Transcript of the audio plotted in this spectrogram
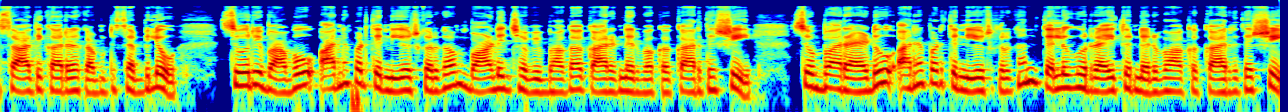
సాధికార కమిటీ సభ్యులు సూరిబాబు అనపర్తి నియోజకవర్గం వాణిజ్య విభాగ కార్యనిర్వాహక కార్యదర్శి సుబ్బారాయుడు అనపర్తి నియోజకవర్గం తెలుగు రైతు నిర్వాహక కార్యదర్శి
